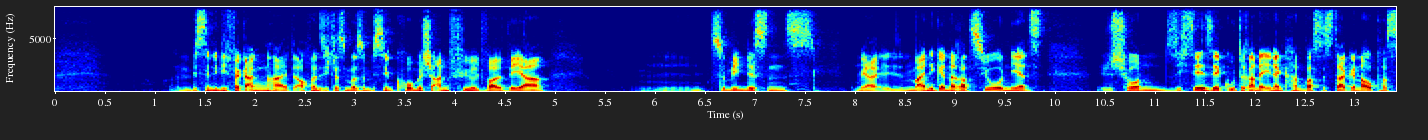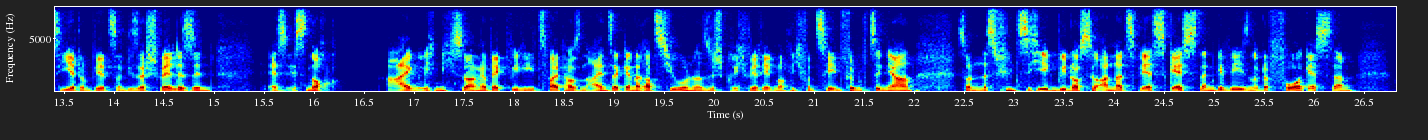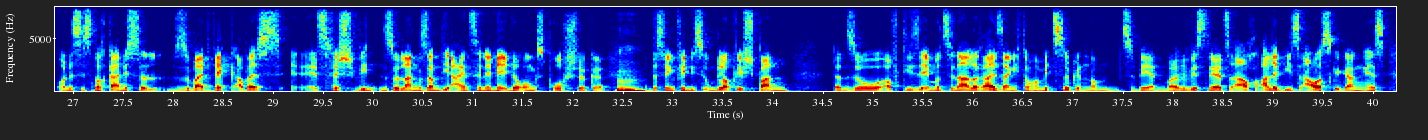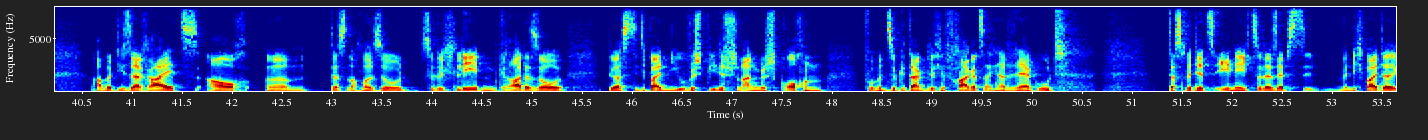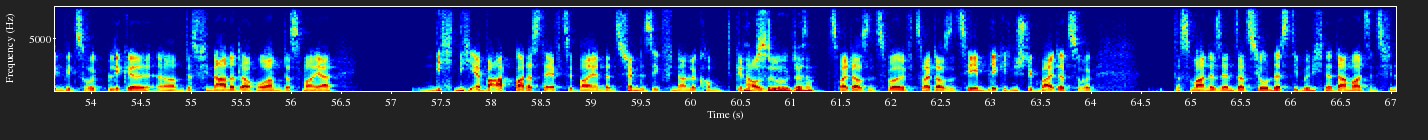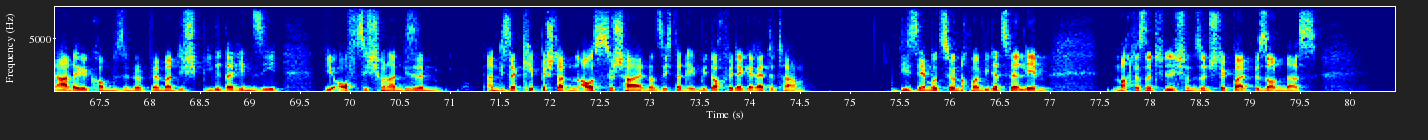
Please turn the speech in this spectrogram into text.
Ein bisschen in die Vergangenheit, auch wenn sich das immer so ein bisschen komisch anfühlt, weil wir ja zumindestens ja, meine Generation jetzt schon sich sehr, sehr gut daran erinnern kann, was ist da genau passiert. Und wir jetzt an dieser Schwelle sind. Es ist noch eigentlich nicht so lange weg wie die 2001er Generation, also sprich, wir reden noch nicht von 10, 15 Jahren, sondern es fühlt sich irgendwie noch so an, als wäre es gestern gewesen oder vorgestern und es ist noch gar nicht so, so weit weg, aber es, es verschwinden so langsam die einzelnen Erinnerungsbruchstücke. Mhm. Und deswegen finde ich es unglaublich spannend, dann so auf diese emotionale Reise eigentlich nochmal mitzugenommen zu werden, weil wir wissen ja jetzt auch alle, wie es ausgegangen ist, aber dieser Reiz auch, ähm, das nochmal so zu durchleben, gerade so, du hast die beiden Juve-Spiele schon angesprochen, wo man so gedankliche Fragezeichen hatte, ja gut, das wird jetzt eh nichts, oder selbst wenn ich weiter irgendwie zurückblicke, ähm, das Finale da Horn, das war ja nicht, nicht erwartbar, dass der FC Bayern dann ins Champions League Finale kommt. Genauso Absolut, ja. 2012, 2010 blicke ich ein Stück weiter zurück. Das war eine Sensation, dass die Münchner damals ins Finale gekommen sind. Und wenn man die Spiele dahin sieht, wie oft sie schon an diesem, an dieser Kippe standen, auszuscheiden und sich dann irgendwie doch wieder gerettet haben. Diese Emotion nochmal wieder zu erleben, macht das natürlich schon so ein Stück weit besonders.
